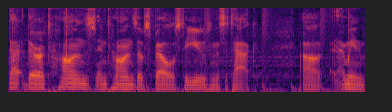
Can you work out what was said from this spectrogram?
that there are tons and tons of spells to use in this attack. Uh, I mean,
